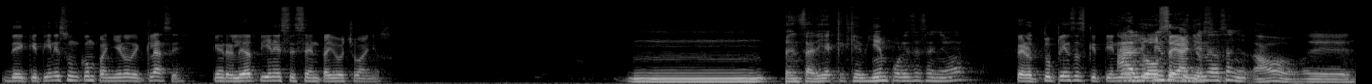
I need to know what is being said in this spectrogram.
de que tienes un compañero de clase que en realidad tiene 68 años? Mm, pensaría que qué bien por ese señor. Pero tú piensas que tiene ah, yo 12 pienso que años. tiene dos años. Ah, oh, eh,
